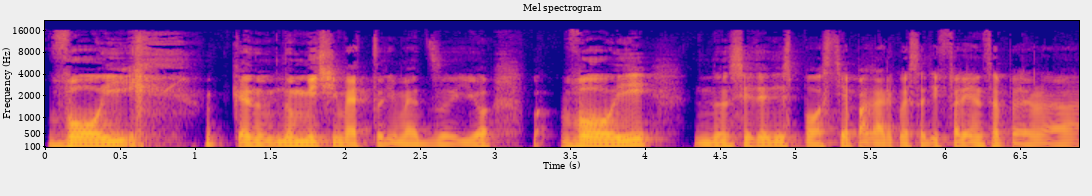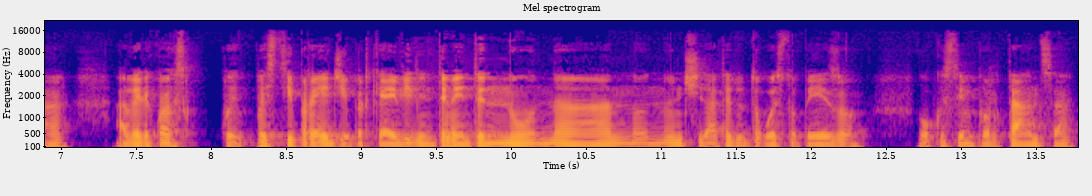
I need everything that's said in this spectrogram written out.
voi, che non, non mi ci metto di mezzo io, voi non siete disposti a pagare questa differenza per eh, avere quas- que- questi pregi, perché evidentemente non, eh, non- non ci date tutto questo peso o questa importanza.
